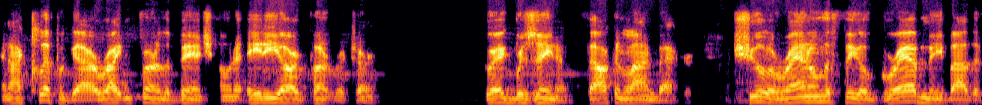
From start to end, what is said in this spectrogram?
And I clip a guy right in front of the bench on an 80 yard punt return. Greg Brezina, Falcon linebacker. Shula ran on the field, grabbed me by the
